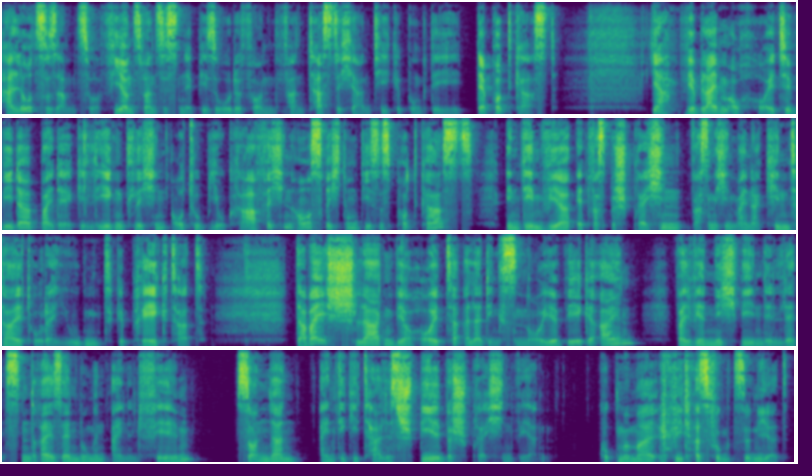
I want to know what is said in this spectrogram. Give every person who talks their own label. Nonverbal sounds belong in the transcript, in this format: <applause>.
Speaker 1: Hallo zusammen zur 24. Episode von fantastischeantike.de, der Podcast. Ja, wir bleiben auch heute wieder bei der gelegentlichen autobiografischen Ausrichtung dieses Podcasts, indem wir etwas besprechen, was mich in meiner Kindheit oder Jugend geprägt hat. Dabei schlagen wir heute allerdings neue Wege ein, weil wir nicht wie in den letzten drei Sendungen einen Film, sondern ein digitales Spiel besprechen werden. Gucken wir mal, <laughs> wie das funktioniert.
